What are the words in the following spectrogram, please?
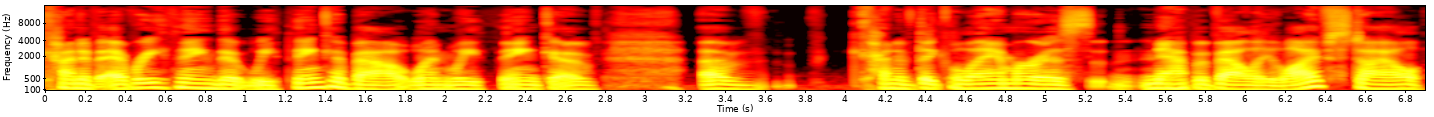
kind of everything that we think about when we think of of kind of the glamorous Napa Valley lifestyle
